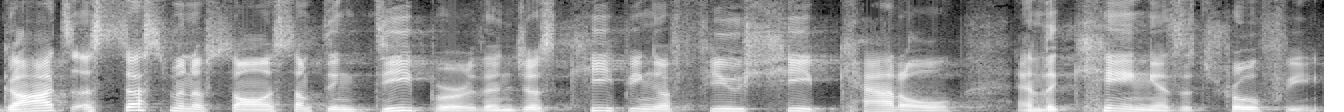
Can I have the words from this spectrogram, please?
God's assessment of Saul is something deeper than just keeping a few sheep, cattle, and the king as a trophy.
